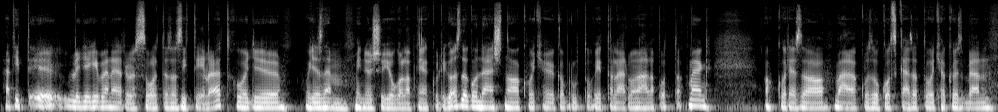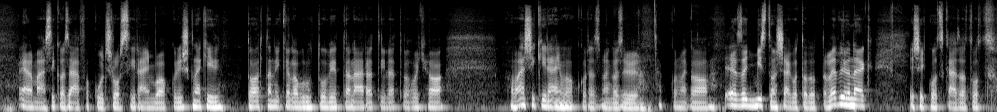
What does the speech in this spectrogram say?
hát itt lényegében erről szólt ez az ítélet, hogy hogy ez nem minősül jogalap nélküli gazdagodásnak, hogyha ők a bruttó vételárban állapodtak meg, akkor ez a vállalkozó kockázata, hogyha közben elmászik az áfa kulcs rossz irányba, akkor is neki tartani kell a bruttó vételárat, illetve hogyha a másik irányba, akkor ez meg az ő, akkor meg a, ez egy biztonságot adott a vevőnek, és egy kockázatot,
